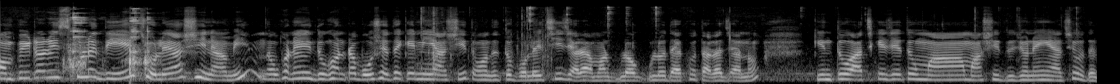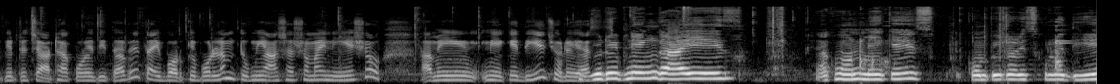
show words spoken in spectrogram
কম্পিউটার স্কুলে দিয়ে চলে আসি না আমি। ওখানে দু ঘণ্টা বসে থেকে নিয়ে আসি। তোমাদের তো বলেছি যারা আমার ব্লগগুলো দেখো তারা জানো। কিন্তু আজকে যেহেতু মা মাসি দুজনেই আছে ওদেরকে একটু চা ঠা করে দিতে হবে। তাই বরকে বললাম তুমি আসার সময় নিয়ে এসো। আমি মেয়েকে দিয়ে চলে আসি গুড ইভিনিং গাইজ এখন মেয়েকে কম্পিউটার স্কুলে দিয়ে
